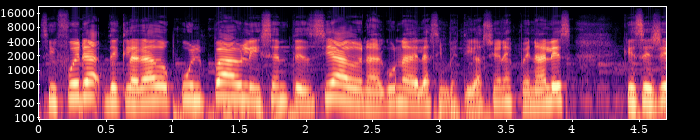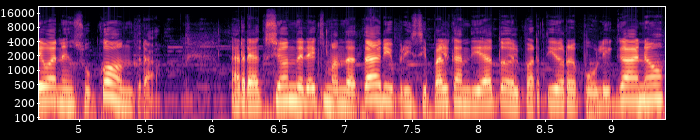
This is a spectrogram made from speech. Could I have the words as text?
si fuera declarado culpable y sentenciado en alguna de las investigaciones penales que se llevan en su contra. La reacción del exmandatario y principal candidato del Partido Republicano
